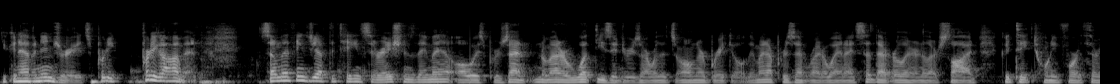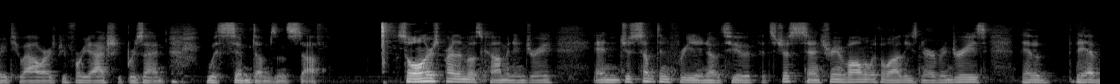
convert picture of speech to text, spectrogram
you can have an injury. It's pretty pretty common. Some of the things you have to take consideration is they may not always present, no matter what these injuries are, whether it's ulnar or brachial. They might not present right away. And I said that earlier in another slide. Could take 24 32 hours before you actually present with symptoms and stuff. So ulnar is probably the most common injury. And just something for you to know too, if it's just sensory involvement with a lot of these nerve injuries, they have a they have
